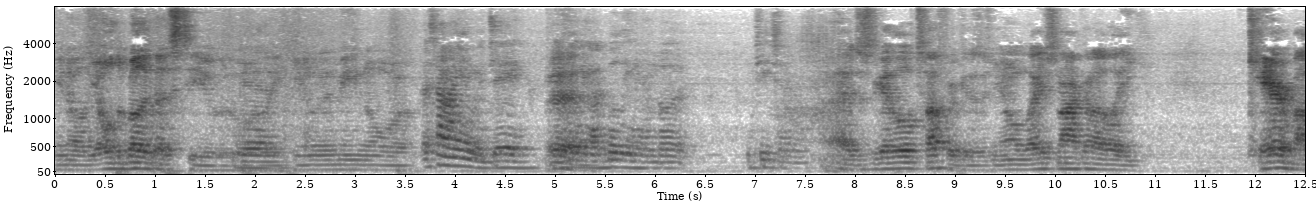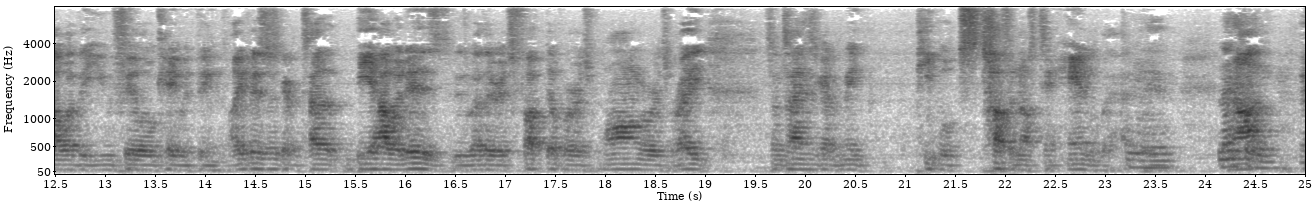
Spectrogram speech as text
you know your older brother does to you, Yeah. or like you know what I mean, or That's how I am with Jay. Yeah. Like, I bully him, but I'm teaching him. uh, just to get a little tougher because you know life's not gonna like care about whether you feel okay with things. Life is just gonna tell be how it is, whether it's fucked up or it's wrong or it's right. Sometimes you gotta make people tough enough to handle that. Mhm. And, Mentally. yeah,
